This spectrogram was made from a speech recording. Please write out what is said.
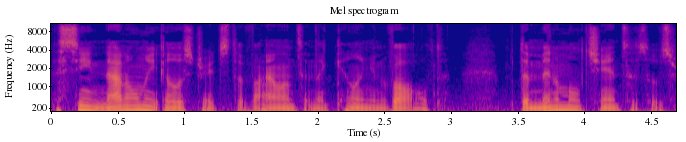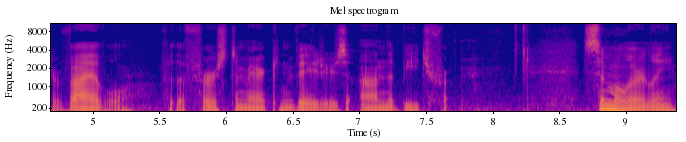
The scene not only illustrates the violence and the killing involved, but the minimal chances of survival for the first American invaders on the beachfront. Similarly,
